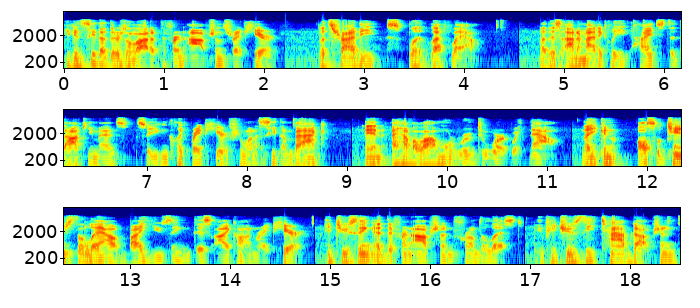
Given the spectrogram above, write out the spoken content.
You can see that there's a lot of different options right here. Let's try the split left layout. Now this automatically hides the documents, so you can click right here if you want to see them back. And I have a lot more room to work with now. Now you can also change the layout by using this icon right here and choosing a different option from the list. If you choose the tabbed option,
